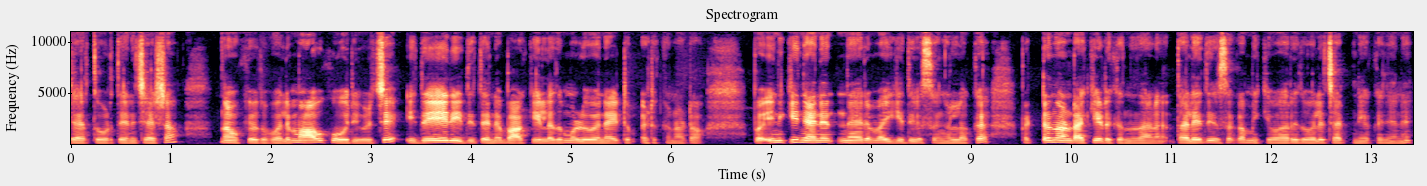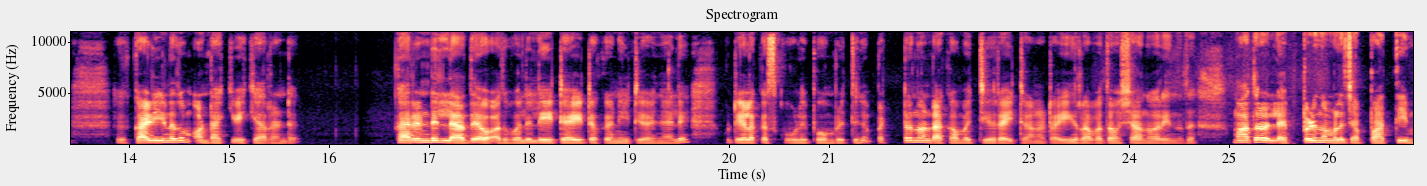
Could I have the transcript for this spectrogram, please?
ചേർത്ത് കൊടുത്തതിന് ശേഷം നമുക്ക് ഇതുപോലെ മാവ് കോരി ഒഴിച്ച് ഇതേ രീതിയിൽ തന്നെ ബാക്കിയുള്ളത് മുഴുവനായിട്ടും എടുക്കണം കേട്ടോ. അപ്പോൾ എനിക്ക് ഞാൻ നേരം വൈകിയ ദിവസങ്ങളിലൊക്കെ പെട്ടെന്ന് ഉണ്ടാക്കിയെടുക്കുന്നതാണ്. തലേ ദിവസമൊക്കെ മിക്കവാറും ഇതുപോലെ ചട്നിയൊക്കെ ഞാൻ കഴിയണതും ഉണ്ടാക്കി വയ്ക്കാറുണ്ട് കറണ്ട് ഇല്ലാതെയോ അതുപോലെ ലേറ്റ് ആയിട്ടൊക്കെ എണീറ്റ് കഴിഞ്ഞാൽ കുട്ടികളൊക്കെ സ്കൂളിൽ പോകുമ്പോഴത്തേനും പെട്ടെന്ന് ഉണ്ടാക്കാൻ പറ്റിയ ഒരു ഐറ്റമാണ് കേട്ടോ. ഈ റവ ദോശ എന്ന് പറയുന്നത്. മാത്രമല്ല എപ്പോഴും നമ്മൾ ചപ്പാത്തിയും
